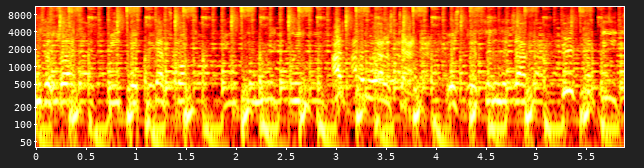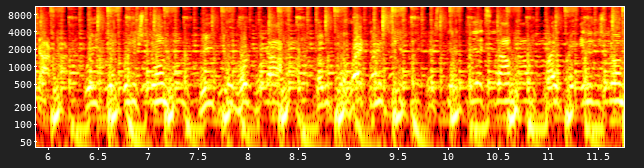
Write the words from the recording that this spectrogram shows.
ওতে অমিত সর পিতে পিকাসকপ ইতে নাইট কুইন আর আর রয়্যাল স্ট্যান্ড এতে সিগনেচার টিতে টিচার উইতে উইস্টন ইতে ভোটকা তবে হোয়াইট মিক্সি এতে টিএক্সাম বাইতে ইলিস্টন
